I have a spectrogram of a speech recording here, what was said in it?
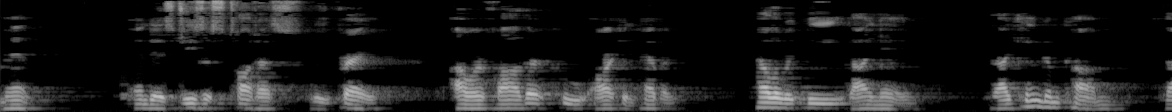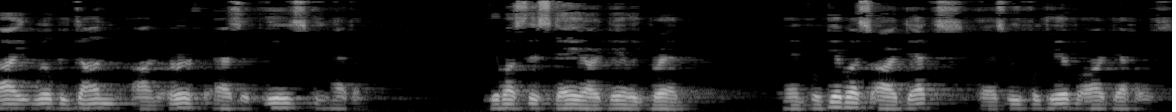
Amen. And as Jesus taught us, we pray, Our Father who art in heaven, hallowed be thy name. Thy kingdom come, thy will be done on earth as it is in heaven. Give us this day our daily bread, and forgive us our debts as we forgive our debtors.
